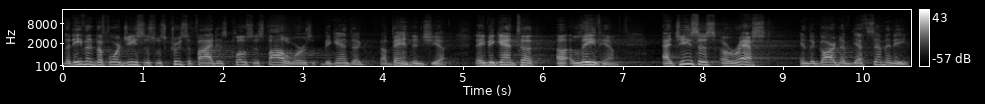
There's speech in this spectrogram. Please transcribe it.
that even before Jesus was crucified, his closest followers began to abandon ship. They began to uh, leave him. At Jesus' arrest in the Garden of Gethsemane,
